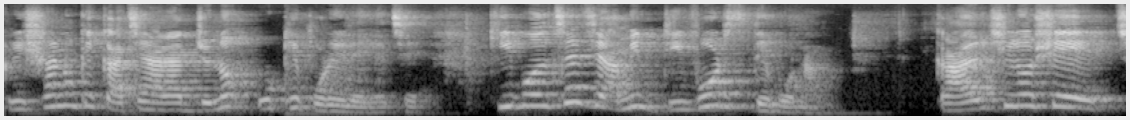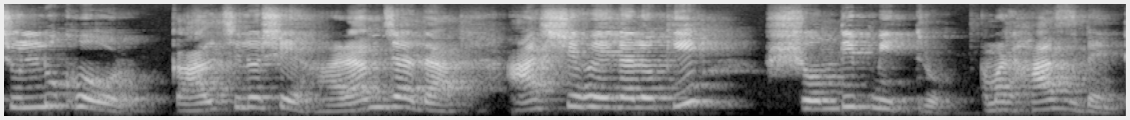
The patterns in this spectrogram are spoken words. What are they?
কৃষাণুকে কাছে আনার জন্য উঠে পড়ে লেগেছে। কি বলছে যে, আমি ডিভোর্স দেব না। কাল ছিল সে চুল্লুখোর, কাল ছিল সে হারামজাদা, আর সে হয়ে গেল কি? সন্দীপ মিত্র, আমার হাজব্যান্ড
